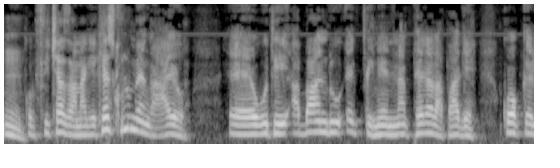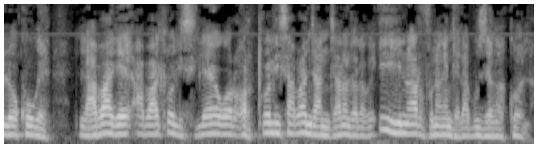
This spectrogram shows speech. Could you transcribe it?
Ngokufitshazana ke ke sikhulume ngayo eh ukuthi abantu ekugcineni nakuphela lapha ke konke lokhu ke laba ke abahlolisileko or hlolisa abanjani njalo njalo ke iyini arifuna ngendlela abuze ngakhona?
